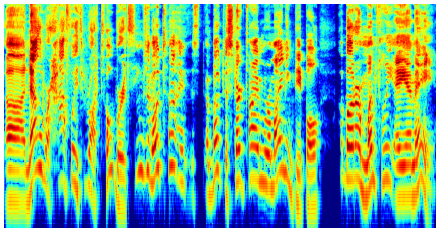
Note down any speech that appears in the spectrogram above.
uh, now that we're halfway through October, it seems about time about to start time reminding people about our monthly AMA.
